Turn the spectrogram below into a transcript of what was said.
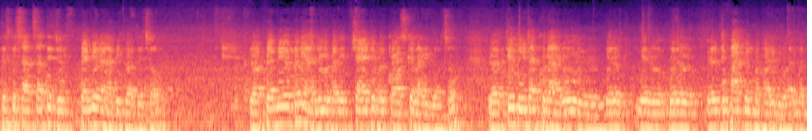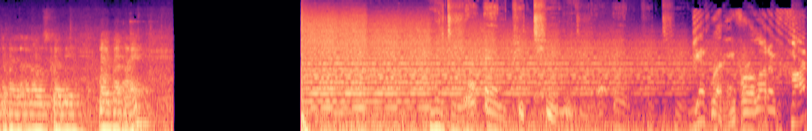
त्यसको साथसाथै जुन प्रेमियर हामी गर्दैछौँ र प्रेमियर पनि हामीले योपालि च्यारिटेबल कजकै लागि गर्छौँ। र त्यो दुइटा कुराहरू मेरो Admin announce may. Media MPT. Get ready for a lot of fun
